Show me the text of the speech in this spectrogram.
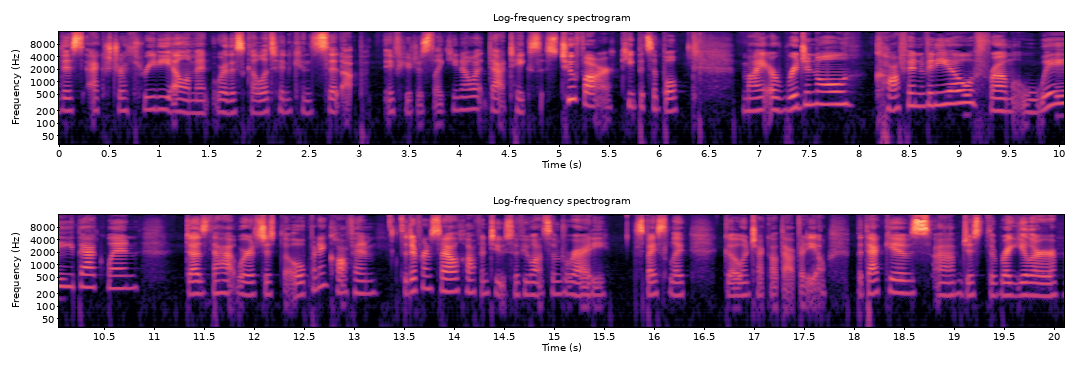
this extra 3D element where the skeleton can sit up, if you're just like, you know what, that takes this too far, keep it simple. My original coffin video from way back when does that where it's just the opening coffin. It's a different style coffin too. So if you want some variety, Spice of Life, go and check out that video. But that gives um, just the regular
